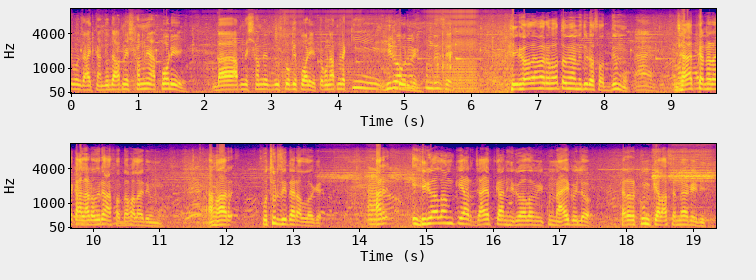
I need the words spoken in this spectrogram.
এবং জাহিদ খান যদি আপনার সামনে পড়ে বা আপনার সামনে চোখে পড়ে তখন আপনারা কি হিরো করবেন? হিরো আলমের হতো আমি দুটা সদ দিমু। হ্যাঁ। জাহাদ খানেরা কালার ওদের আসদ্দা ফেলাই দিমু। আমার প্রচুর জিদার আর লগে। আর হিরো আলম কি আর জায়েদ খান হিরো আলম কোন নায়ক হইল তার কোন ক্লাসে না গেদি আহ,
